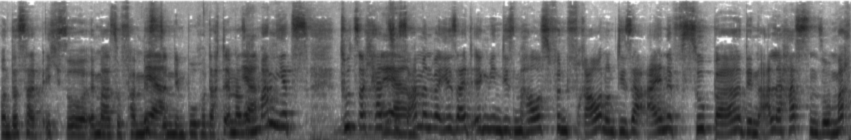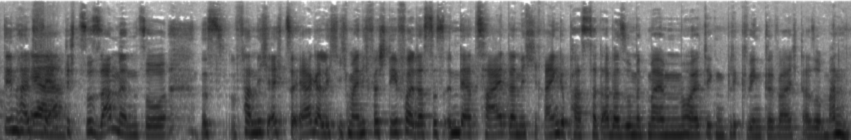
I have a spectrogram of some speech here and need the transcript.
Und das habe ich so immer so vermisst ja. in dem Buch und dachte immer so, Mann, jetzt tut's euch halt ja. zusammen, weil ihr seid irgendwie in diesem Haus fünf Frauen und dieser eine Super, den alle hassen, so macht den halt fertig zusammen. So, das fand ich echt so ärgerlich. Ich meine, ich verstehe voll, dass das in der Zeit da nicht reingepasst hat, aber so mit meinem heutigen Blickwinkel war ich da so, Mann,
